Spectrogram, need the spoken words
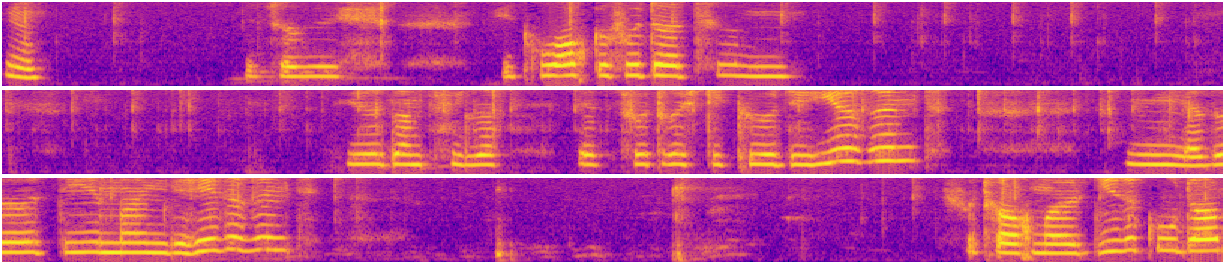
Hier. Jetzt habe ich die Kuh auch gefüttert. Ähm, hier ganz viele. Jetzt füttere ich die Kühe, die hier sind. Hm, also die in meinem Gehege sind. Ich füttere auch mal diese Kuh da.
